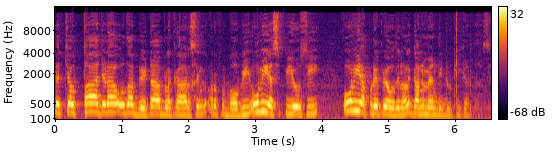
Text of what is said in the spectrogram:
ਤੇ ਚੌਥਾ ਜਿਹੜਾ ਉਹਦਾ ਬੇਟਾ ਬਲਕਾਰ ਸਿੰਘ ਉਰਫ ਬੋਬੀ, ਉਹ ਵੀ ਐਸਪੀਓ ਸੀ, ਉਹ ਵੀ ਆਪਣੇ ਪਿਓ ਦੇ ਨਾਲ ਗਨਮੈਨ ਦੀ ਡਿਊਟੀ ਕਰਦਾ ਸੀ।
